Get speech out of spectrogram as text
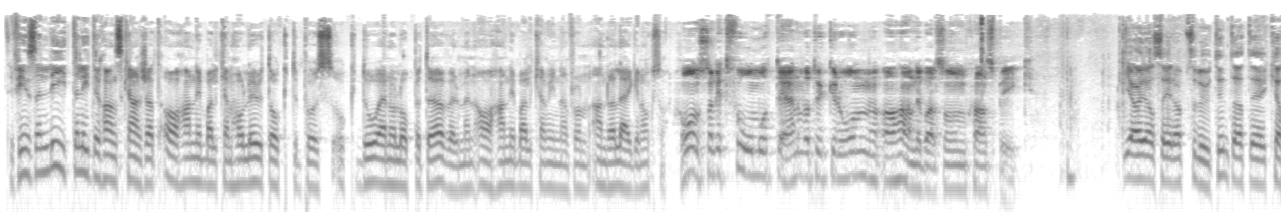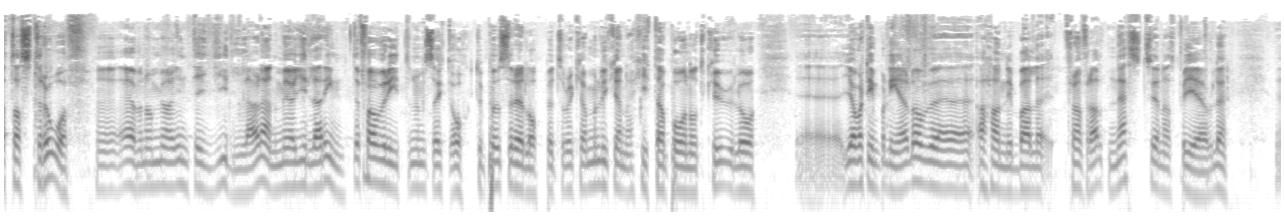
Det finns en liten, liten chans kanske att A. Hannibal kan hålla ut Octopus och då är nog loppet över. Men A. Hannibal kan vinna från andra lägen också. Hansson, det är två mot en. Vad tycker du om A-Hannibal som chansspik? Ja, jag säger absolut inte att det är katastrof, eh, även om jag inte gillar den. Men jag gillar inte favoriten nummer 6 Octopus i det loppet, så då kan man lika gärna hitta på något kul. Och, eh, jag har varit imponerad av eh, Hannibal, framförallt näst senast på Gävle. Eh,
